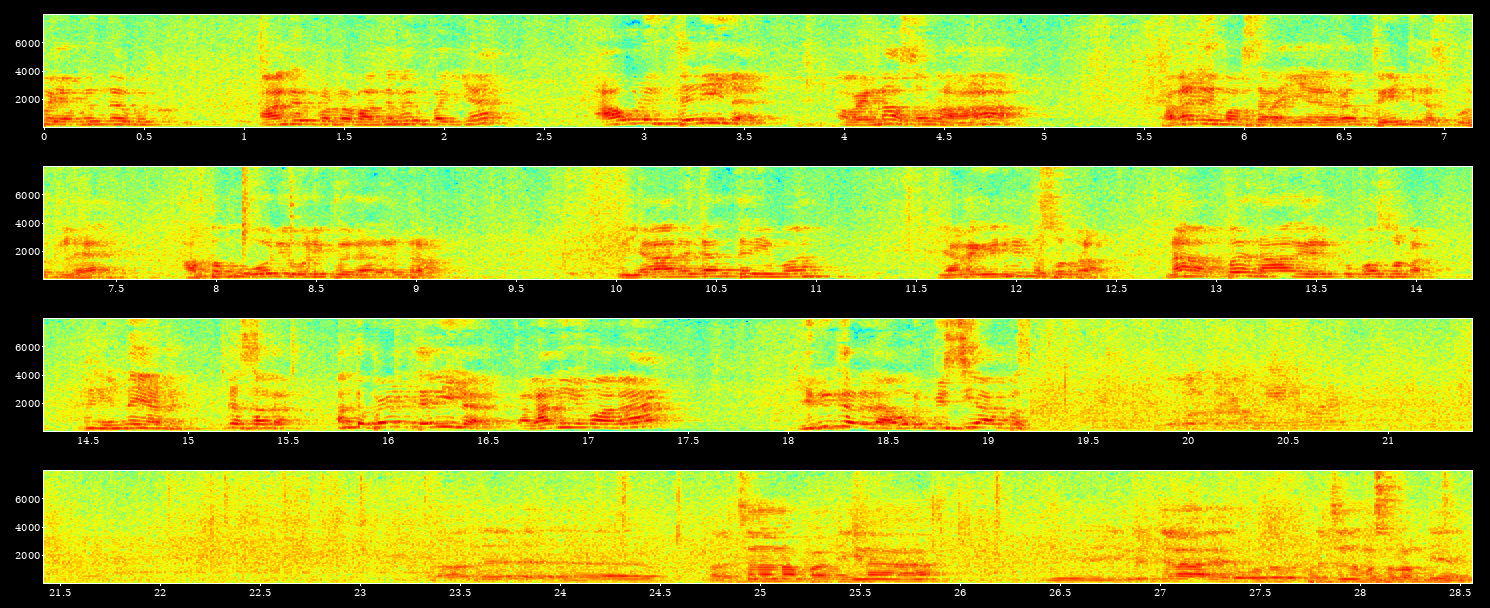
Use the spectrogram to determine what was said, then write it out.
பையன் இந்த ஆங்கர் பண்ணுற அந்த மாதிரி பையன் அவனுக்கு தெரியல. அவன் என்ன சொல்கிறான் கலாநிதி சார் ஐயாயிரம் ரூபா பெயிண்ட் காசு கொடுக்கல. அப்பப்போ ஓடி ஓடி போயிடாருன்றான் யாருக்கா தெரியுமா? எனக்கு என்னிட்ட சொல்கிறான் நான் அப்போ நாங்கள் இருக்கும்போது சொல்கிறேன் என்ன யானை இல்லை சார் அந்த பையன் தெரியல. கலாநிதி மாற அவர் பிஸியாக அதாவது பிரச்சனைனா பார்த்தீங்கன்னா இண்டிவிஜுவலாக ஒரு ஒரு பிரச்சனை நம்ம சொல்ல முடியாது.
